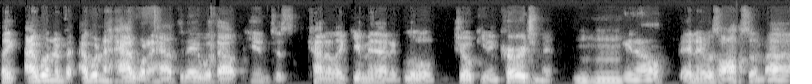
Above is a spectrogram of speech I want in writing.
like, I wouldn't have, I wouldn't have had what I have today without him just kind of like giving me that little joking encouragement, mm-hmm. you know, and it was awesome. Uh,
